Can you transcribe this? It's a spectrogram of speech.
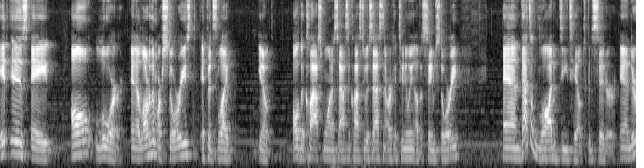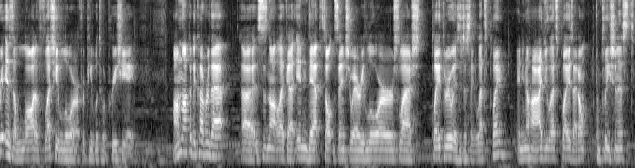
it is a all lore, and a lot of them are stories. If it's like, you know, all the class one assassin, class two assassin are continuing of the same story, and that's a lot of detail to consider. And there is a lot of fleshy lore for people to appreciate. I'm not going to cover that. Uh, this is not like an in-depth Salt and Sanctuary lore slash playthrough. It's just a let's play. And you know how I do let's plays? I don't completionist.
